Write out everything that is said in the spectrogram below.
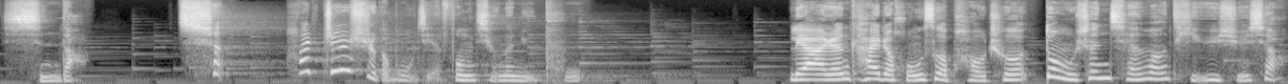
心道：“切，还真是个不解风情的女仆。”俩人开着红色跑车动身前往体育学校。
